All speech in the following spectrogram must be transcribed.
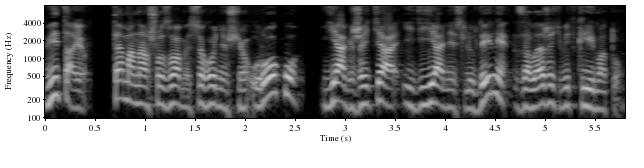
Вітаю! Тема нашого з вами сьогоднішнього уроку як життя і діяльність людини залежить від клімату.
